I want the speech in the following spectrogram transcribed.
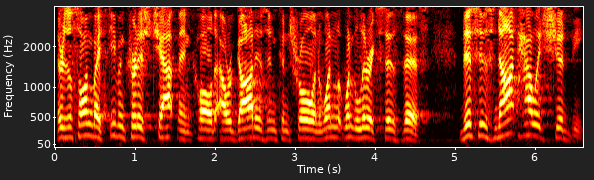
There's a song by Steven Curtis Chapman called Our God is in Control. And one, one of the lyrics says this This is not how it should be.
